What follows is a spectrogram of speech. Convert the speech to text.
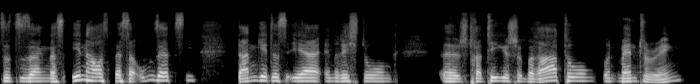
sozusagen das Inhouse besser umsetzen. Dann geht es eher in Richtung äh, strategische Beratung und Mentoring.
